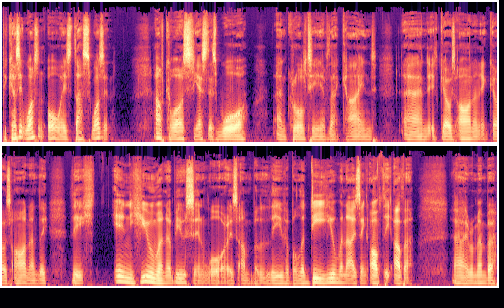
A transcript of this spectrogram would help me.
Because it wasn't always thus, was it? Of course, yes, there's war and cruelty of that kind, and it goes on and it goes on, and the the inhuman abuse in war is unbelievable. The dehumanizing of the other. I remember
